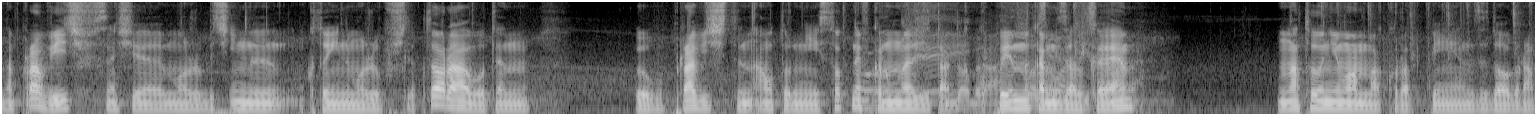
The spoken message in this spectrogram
naprawić, w sensie może być inny, kto inny może pójść lektora, bo ten poprawić, ten autor nieistotny. W każdym razie tak, Dobra, kupujemy kamizelkę. Na to nie mamy akurat pieniędzy, dobra.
